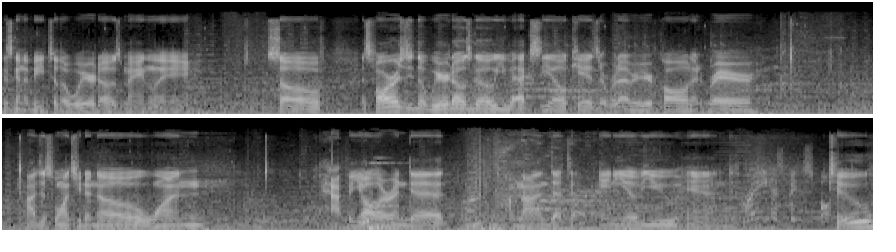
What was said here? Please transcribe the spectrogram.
is gonna be to the weirdos mainly so as far as the weirdos go, you XCL kids or whatever you're called and rare, I just want you to know, one, half of y'all are in debt. I'm not in debt to any of you, and two,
